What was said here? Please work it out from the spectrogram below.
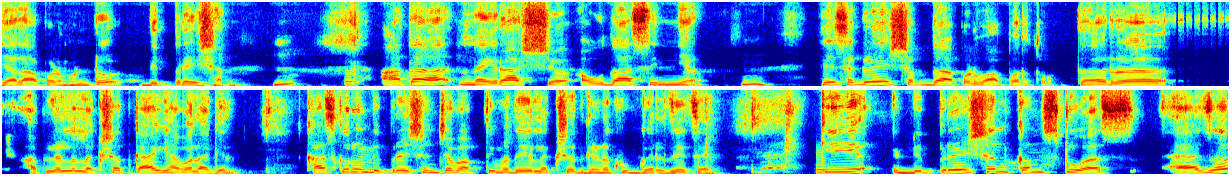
ज्याला आपण म्हणतो डिप्रेशन आता नैराश्य औदासिन्य हे? सगळे शब्द आपण वापरतो. तर आपल्याला लक्षात काय घ्यावं लागेल? खास करून डिप्रेशनच्या बाबतीमध्ये लक्षात घेणं खूप गरजेचं आहे. की depression comes to us as a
